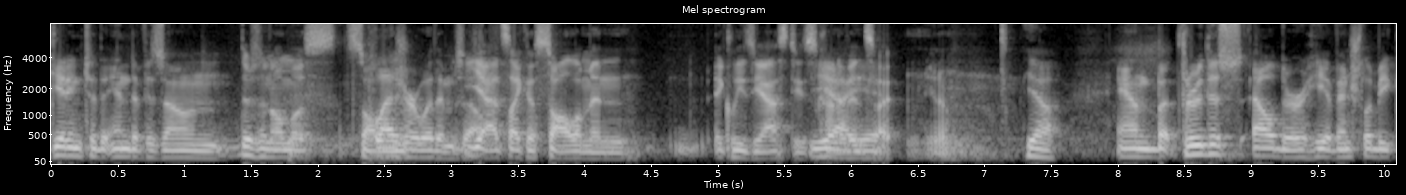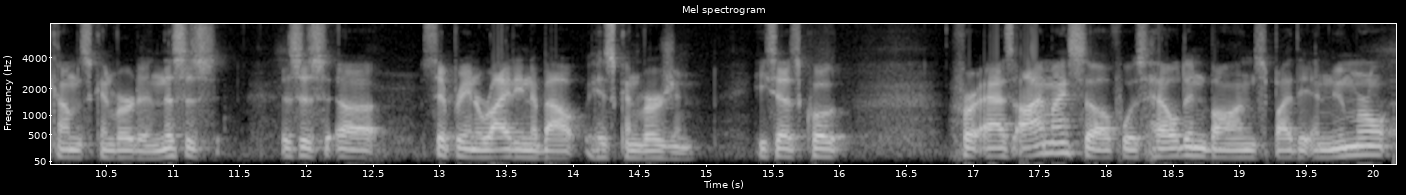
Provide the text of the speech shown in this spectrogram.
getting to the end of his own There's an almost Solomon, pleasure with himself. Yeah, it's like a Solomon Ecclesiastes kind Yeah, of yeah. insight. You know. Yeah, and but through this elder, he eventually becomes converted, and this is this is uh, Cyprian writing about his conversion. He says, "quote For as I myself was held in bonds by the innumerable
